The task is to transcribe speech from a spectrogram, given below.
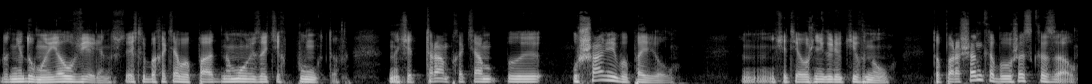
не думаю, я уверен, что если бы хотя бы по одному из этих пунктов, значит, Трамп хотя бы ушами бы повел, значит, я уже не говорю кивнул, то Порошенко бы уже сказал,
